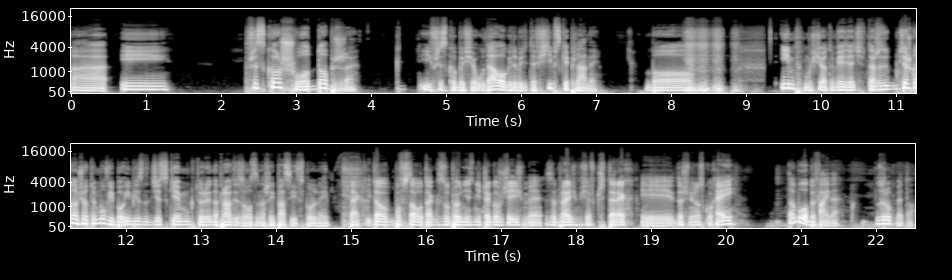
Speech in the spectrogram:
e, i wszystko szło dobrze. I wszystko by się udało, gdyby te wścibskie plany, bo IMP musi o tym wiedzieć. Znaczy, ciężko nam się o tym mówi, bo IMP jest dzieckiem, który naprawdę jest owocem naszej pasji wspólnej. Tak, i to powstało tak zupełnie z niczego. Wzięliśmy, zebraliśmy się w czterech i doszliśmy do wniosku, hej, to byłoby fajne. Zróbmy to.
